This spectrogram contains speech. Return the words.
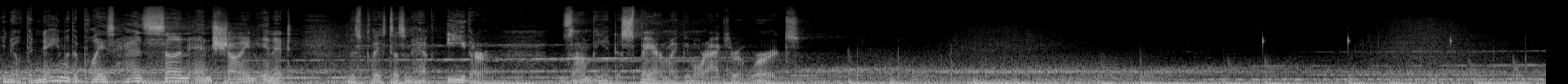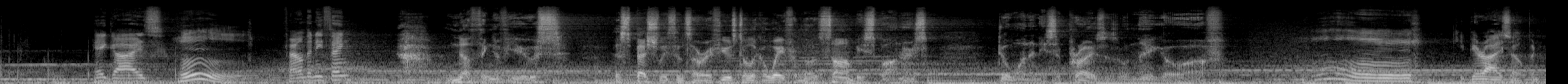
You know, the name of the place has sun and shine in it. This place doesn't have either. Zombie and despair might be more accurate words. Hey guys. Hmm. Found anything? Nothing of use. Especially since I refuse to look away from those zombie spawners. Don't want any surprises when they go off. Hmm. Keep your eyes open.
